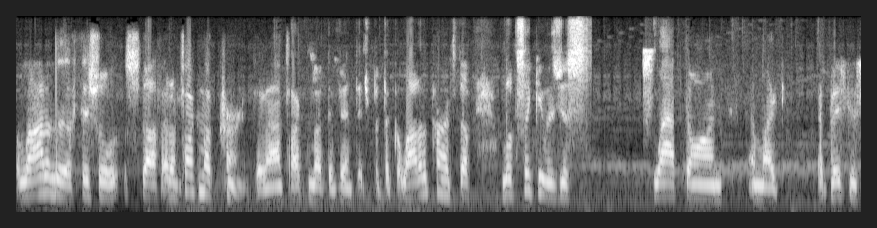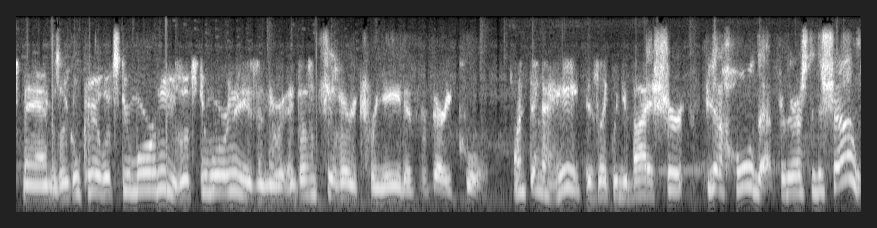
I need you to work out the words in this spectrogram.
a lot of the official stuff, and I'm talking about current, I'm not talking about the vintage, but the, a lot of the current stuff looks like it was just slapped on and like a businessman was like, okay, let's do more of these, let's do more of these. And it doesn't feel very creative or very cool. One thing I hate is like when you buy a shirt, you got to hold that for the rest of the show.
